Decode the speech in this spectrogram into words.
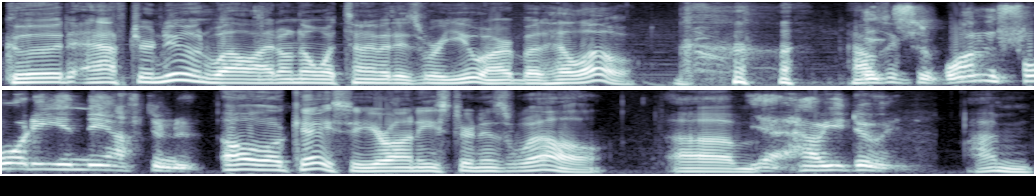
Good afternoon. Well, I don't know what time it is where you are, but hello. How's it's it? 1.40 in the afternoon. Oh, okay. So you're on Eastern as well. Um, yeah, how are you doing? I'm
